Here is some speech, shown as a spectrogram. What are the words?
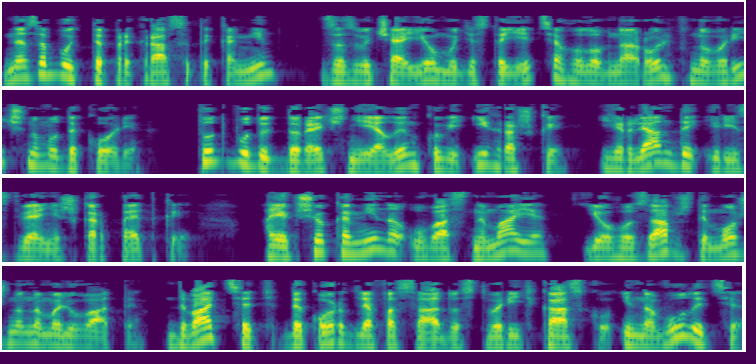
Не забудьте прикрасити камін. Зазвичай йому дістається головна роль в новорічному декорі. Тут будуть доречні ялинкові іграшки, гірлянди і різдвяні шкарпетки. А якщо каміна у вас немає, його завжди можна намалювати. 20. Декор для фасаду. Створіть казку і на вулиці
